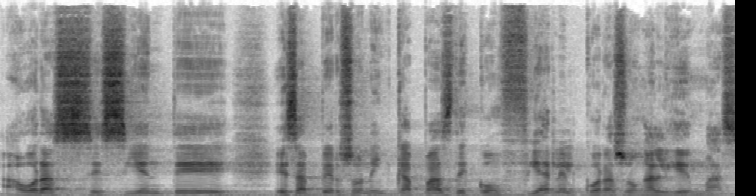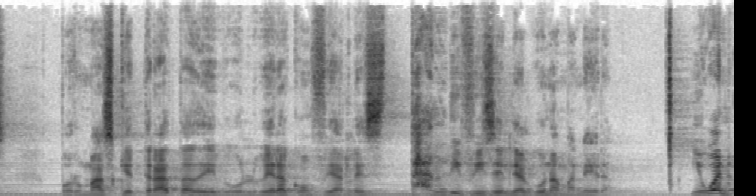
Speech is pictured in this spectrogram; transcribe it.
Ahora se siente esa persona incapaz de confiarle el corazón a alguien más por más que trata de volver a confiarle, es tan difícil de alguna manera. Y bueno,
